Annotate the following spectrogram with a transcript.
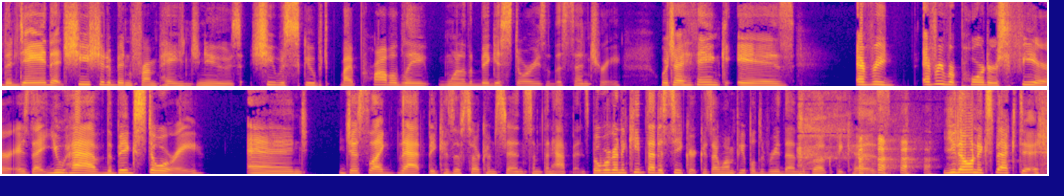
the day that she should have been front page news, she was scooped by probably one of the biggest stories of the century, which I think is every every reporter's fear is that you have the big story and just like that because of circumstance something happens. But we're going to keep that a secret because I want people to read that in the book because you don't expect it.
